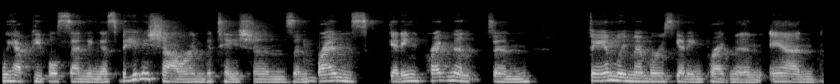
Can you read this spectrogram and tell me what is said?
we have people sending us baby shower invitations and Mhm. friends getting pregnant and family members getting pregnant. And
